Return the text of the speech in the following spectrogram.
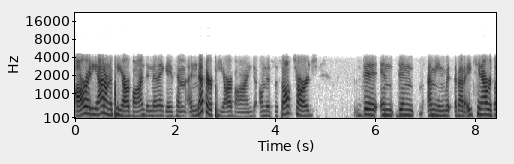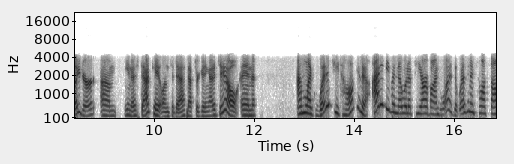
already out on a PR bond, and then they gave him another PR bond on this assault charge. That and then I mean, with about 18 hours later, um, you know, stabbed Caitlynne to death after getting out of jail, and I'm like, what is he talking about? I didn't even know what a PR bond was. It wasn't until I saw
